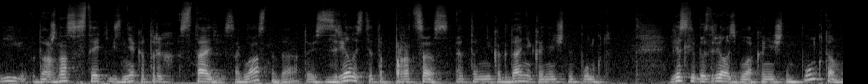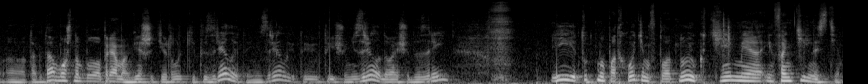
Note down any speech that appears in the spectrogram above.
и должна состоять из некоторых стадий. Согласны, да? То есть зрелость это процесс, это никогда не конечный пункт. Если бы зрелость была конечным пунктом, э, тогда можно было прямо вешать ярлыки. Ты зрелый, ты не зрелый, ты, ты еще не зрелый, давай еще дозрей. И тут мы подходим вплотную к теме инфантильности.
